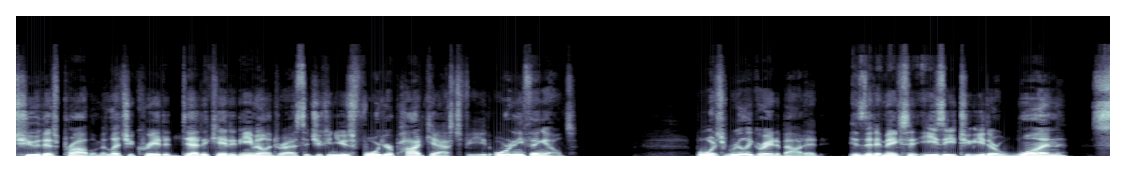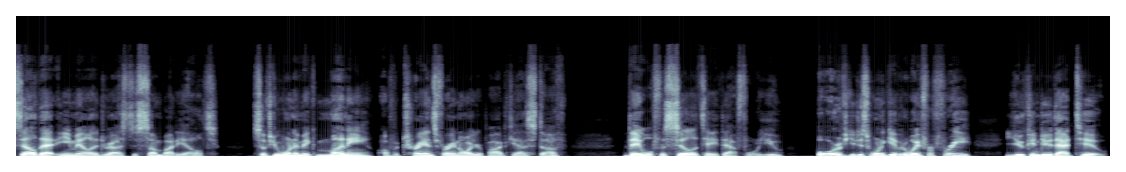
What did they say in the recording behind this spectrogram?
to this problem. It lets you create a dedicated email address that you can use for your podcast feed or anything else. But what's really great about it is that it makes it easy to either one, sell that email address to somebody else, so if you want to make money off of transferring all your podcast stuff, they will facilitate that for you. Or if you just want to give it away for free, you can do that too.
